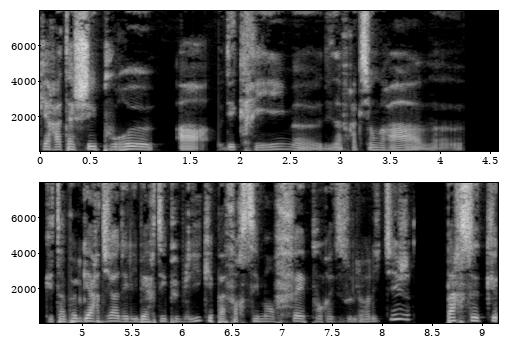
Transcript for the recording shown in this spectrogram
qui est rattaché pour eux à des crimes, euh, des infractions graves, euh, qui est un peu le gardien des libertés publiques et pas forcément fait pour résoudre leurs litiges parce que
